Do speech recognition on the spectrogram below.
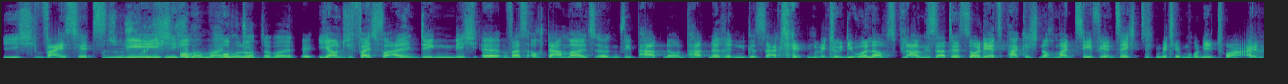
Ich weiß jetzt also nicht. nicht ob, über meinen Urlaub du, dabei. Äh, ja, und ich weiß vor allen Dingen nicht, äh, was auch damals irgendwie Partner und Partnerinnen gesagt hätten, wenn du in die Urlaubsplanung gesagt hast, so, und jetzt packe ich noch mein C64 mit dem Monitor ein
